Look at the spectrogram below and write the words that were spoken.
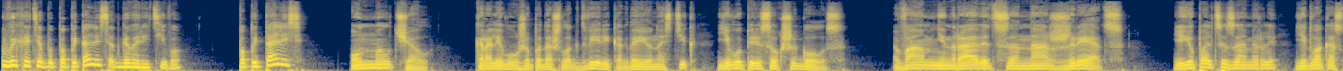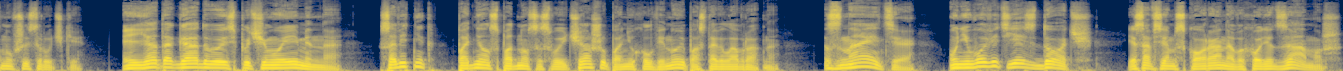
«Вы хотя бы попытались отговорить его? Попытались?» Он молчал. Королева уже подошла к двери, когда ее настиг его пересохший голос. «Вам не нравится наш жрец?» Ее пальцы замерли, едва коснувшись ручки. «И я догадываюсь, почему именно». Советник поднял с подноса свою чашу, понюхал вино и поставил обратно. «Знаете, у него ведь есть дочь, и совсем скоро она выходит замуж.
